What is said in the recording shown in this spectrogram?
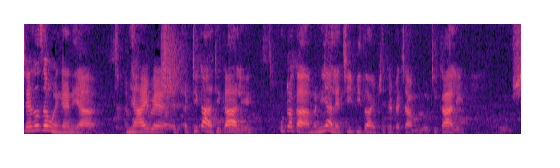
ကျဲစောစက်ဝင်ခန်းတွေကအများကြီးပဲအအဓိကအဓိကကလေခုတွက်ကမနေ့ကလည်းကြည်ပြီးသွားပြီဖြစ်တဲ့အတွက်ကြောင့်မလို့ဒီကကလေဟိုရ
